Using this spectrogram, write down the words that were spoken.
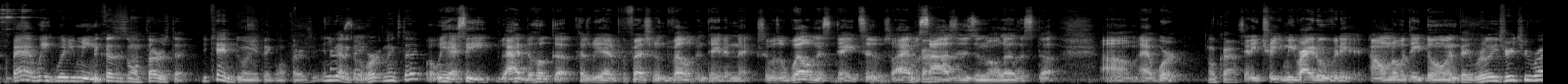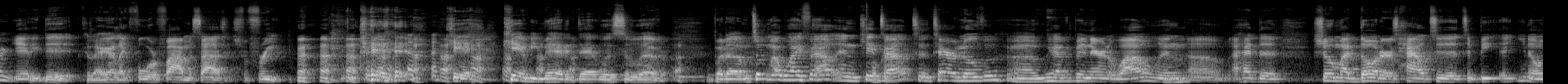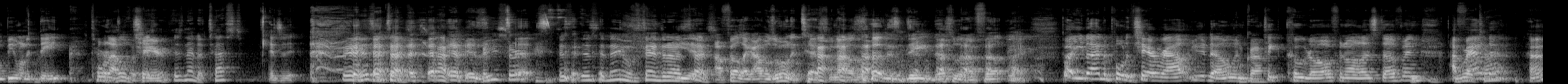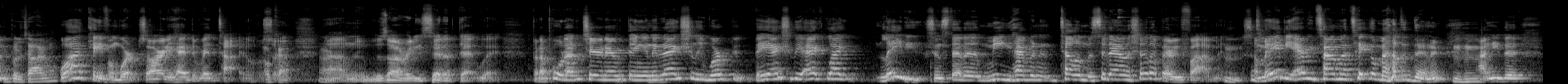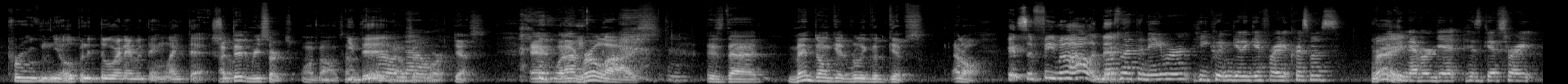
A Bad week. What do you mean? because it's on Thursday. You can't do anything on Thursday. And you got to go to work next day. Well, we had see. I had to hook up because we had a professional development day the next. It was a wellness day too, so I had Okay. massages and all that other stuff um, at work. Okay. So they treated me right over there. I don't know what they doing. They really treat you right. yeah, they did because I got like four or five massages for free. can't can't be mad at that whatsoever. But um, took my wife out and kids Okay. out to Terra Nova. Um, we haven't been there in a while, and Mm-hmm. um, I had to show my daughters how to to be uh, you know be on a date. Pull out the chair. Isn't, isn't that a test? Is it? Yeah, it's a test. it is Are you a sure? test. It's, it's the name of standardized Yeah, test. I felt like I was on a test when I was on this date. That's what I felt like. But you know, I had to pull the chair out, you know, and Okay. take the coat off and all that stuff. And I You a found tie? out, huh? You put a tie on? Well, I came from work, so I already had the red tie on. So, Okay. Right. um, it was already set up that way. But I pulled out the chair and everything, and it actually worked. They actually act like ladies instead of me having to tell them to sit down and shut up every five minutes. Hmm. So maybe every time I take them out to dinner, Mm-hmm. I need to prove, you know, open the door and everything like that. So, I did research on Valentine's You Day did? when I was Oh, at no. work. Yes. And what I realized is that men don't get really good gifts at all. It's a female holiday, Wasn't that the neighbor? He couldn't get a gift right at Christmas. Right. He right? could never get his gifts right.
